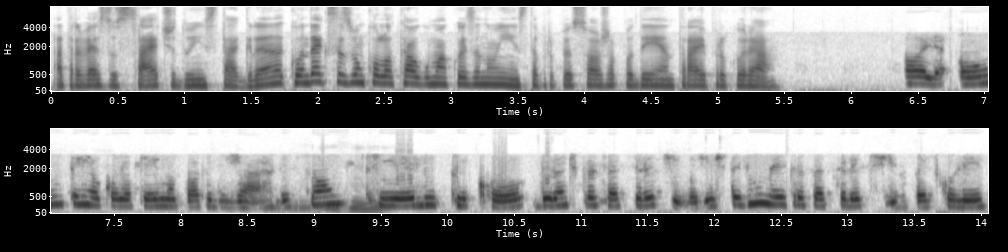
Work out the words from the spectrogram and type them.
através do site do Instagram. Quando é que vocês vão colocar alguma coisa no Insta para o pessoal já poder entrar e procurar? Olha, ontem eu coloquei uma foto do Jardison uhum. que ele clicou durante o processo seletivo. A gente teve um de processo seletivo para escolher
